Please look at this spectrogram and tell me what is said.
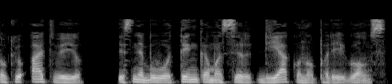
Tokiu atveju jis nebuvo tinkamas ir diakono pareigoms.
